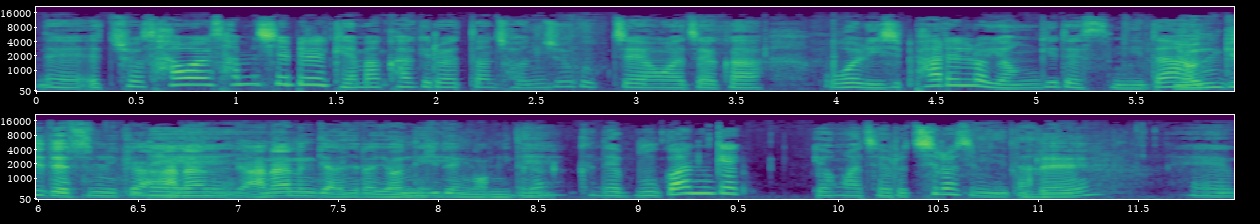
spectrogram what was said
네, 애초 4월 30일 개막하기로 했던 전주국제영화제가 5월 28일로 연기됐습니다. 연기됐습니까? 네. 안, 안, 하는 게 아니라 연기된 네. 겁니까? 네, 근데 무관객 영화제로 치러집니다. 네. 예,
